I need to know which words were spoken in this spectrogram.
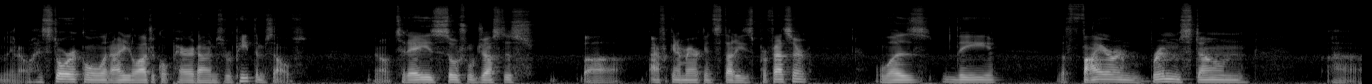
you know historical and ideological paradigms repeat themselves. You know, today's social justice uh, African American studies professor was the the fire and brimstone uh,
